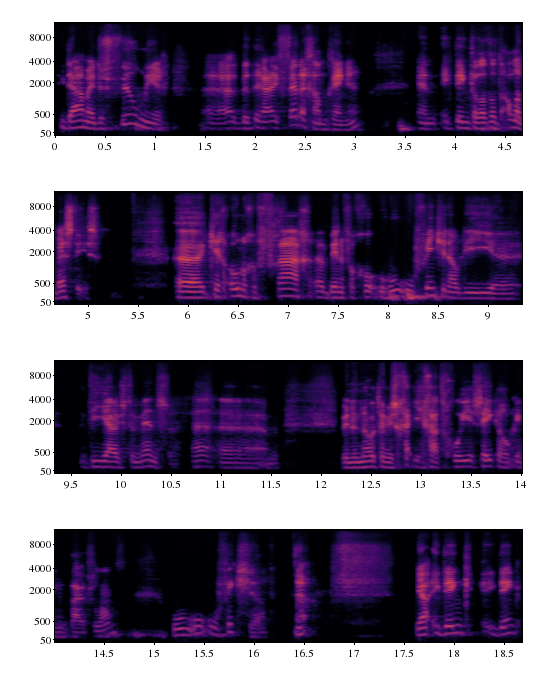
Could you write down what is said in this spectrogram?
Die daarmee dus veel meer eh, het bedrijf verder gaan brengen. En ik denk dat dat het allerbeste is. Eh, ik kreeg ook nog een vraag eh, binnen van, goh, hoe, hoe vind je nou die, die juiste mensen? Hè? Ehm, binnen no je gaat groeien, zeker ook in het buitenland. Hoe, hoe, hoe fix je dat? Ja, ik denk, ik denk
